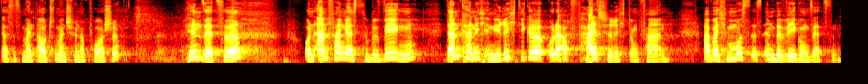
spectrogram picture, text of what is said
das ist mein Auto, mein schöner Porsche, hinsetze und anfange es zu bewegen, dann kann ich in die richtige oder auch falsche Richtung fahren. Aber ich muss es in Bewegung setzen.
